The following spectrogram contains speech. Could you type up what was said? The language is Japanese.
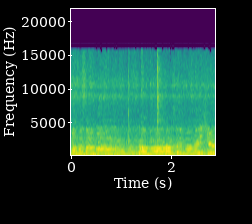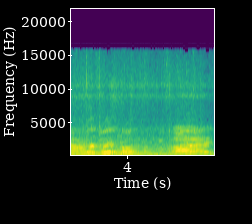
Sama-sama. Sama. Sama Malaysia. Itu itu. Bye.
